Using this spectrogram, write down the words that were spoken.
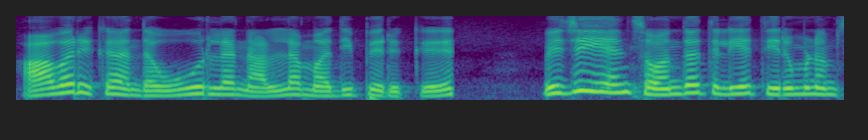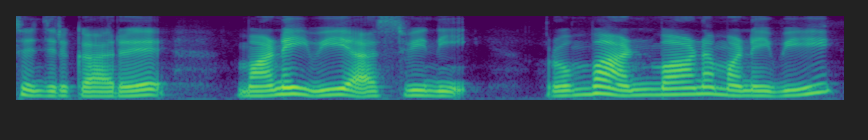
அவருக்கு அந்த ஊரில் நல்ல மதிப்பு இருக்குது விஜயன் சொந்தத்திலேயே திருமணம் செஞ்சுருக்காரு. மனைவி அஸ்வினி. ரொம்ப அன்பான மனைவி.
